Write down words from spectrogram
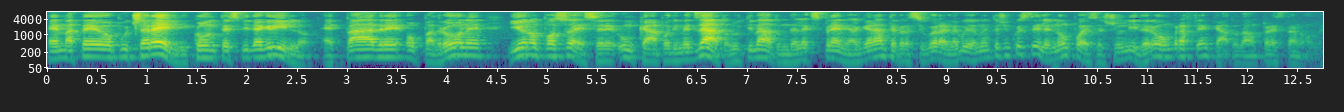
È Matteo Pucciarelli, Conte sfida Grillo. È padre o padrone? Io non posso essere un capo dimezzato. L'ultimatum dell'ex premier al garante per assicurare la guida del Movimento 5 Stelle non può esserci un leader ombra affiancato da un prestanome.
